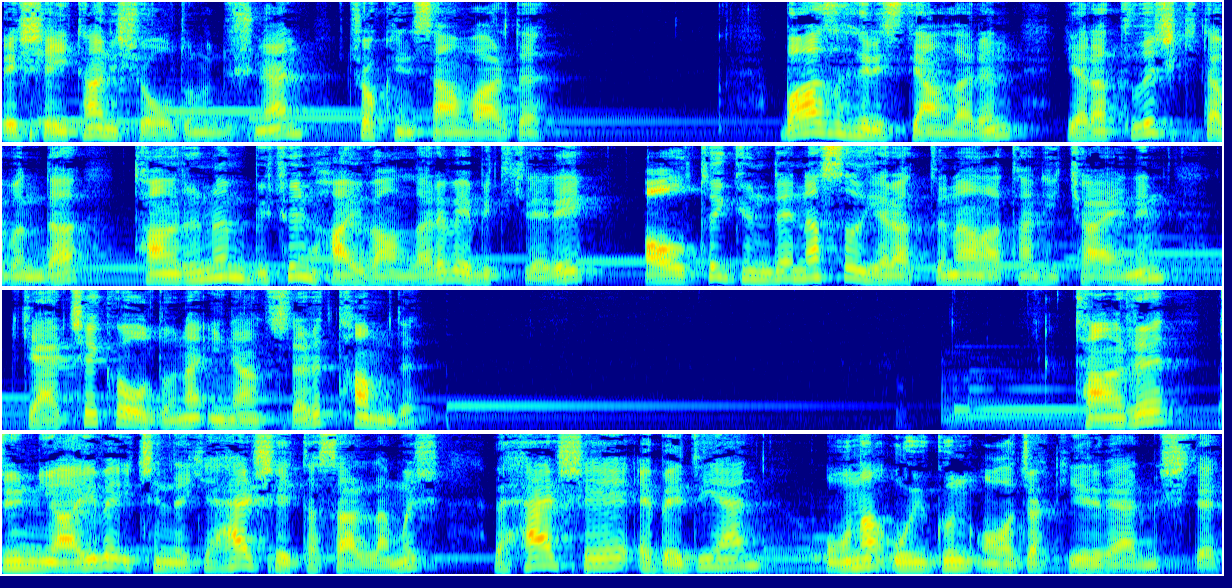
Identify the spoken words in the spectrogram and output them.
ve şeytan işi olduğunu düşünen çok insan vardı. Bazı Hristiyanların yaratılış kitabında Tanrı'nın bütün hayvanları ve bitkileri 6 günde nasıl yarattığını anlatan hikayenin gerçek olduğuna inançları tamdı. Tanrı dünyayı ve içindeki her şeyi tasarlamış ve her şeye ebediyen ona uygun olacak yeri vermişti.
